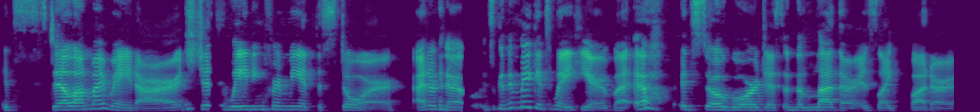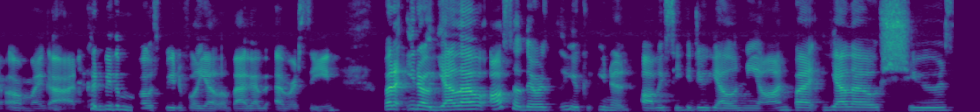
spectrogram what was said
It's still on my radar. It's just waiting for me at the store. I don't know. it's going to make its way here, but oh, it's so gorgeous. And the leather is like butter. Oh my God. It could be the most beautiful yellow bag I've ever seen. But, you know, yellow also, there was, you, you know, obviously you could do yellow neon, but yellow shoes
